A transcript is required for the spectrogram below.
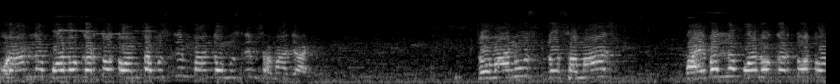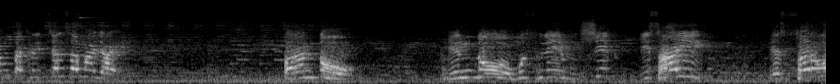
कुराणला फॉलो करतो तो आमचा मुस्लिम बांधव मुस्लिम समाज आहे. जो माणूस जो समाज बायबलला फॉलो करतो तो आमचा ख्रिश्चन समाज आहे. परंतु हिंदू मुस्लिम शीख इसाई हे सर्व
